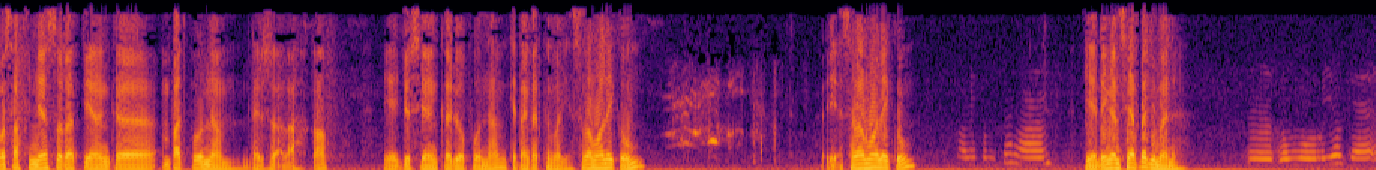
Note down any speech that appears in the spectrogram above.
mushafnya surat yang ke-46 dari surat Al-Ahqaf ya juz yang ke-26 kita angkat kembali. Assalamualaikum. Ya, Assalamualaikum. Waalaikumsalam. Ya, dengan siapa di mana? Hmm, umur yoga.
